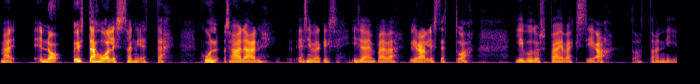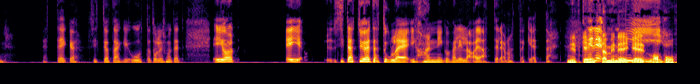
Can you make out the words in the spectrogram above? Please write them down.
mä en ole yhtä huolissani, että kun saadaan esimerkiksi isänpäivä virallistettua liputuspäiväksi ja tota niin, etteikö sitten jotakin uutta tulisi, mutta et ei, ole, ei sitä työtä tulee ihan niin kuin välillä ajattelemattakin, että Niin, että kehittäminen ei Ene- ke- lopu.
